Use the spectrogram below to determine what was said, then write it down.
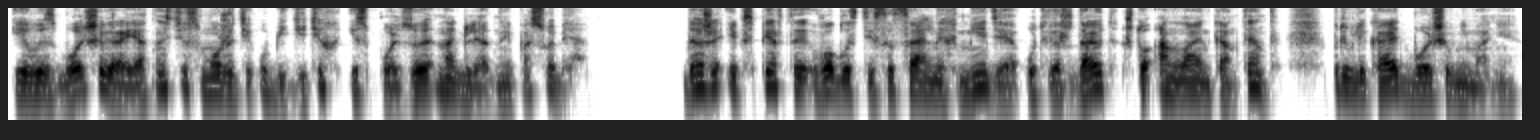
и вы с большей вероятностью сможете убедить их, используя наглядные пособия. Даже эксперты в области социальных медиа утверждают, что онлайн-контент привлекает больше внимания,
